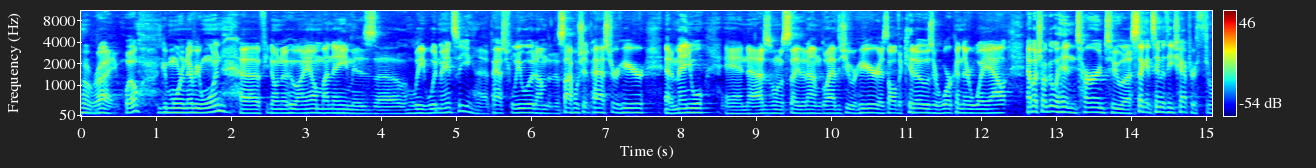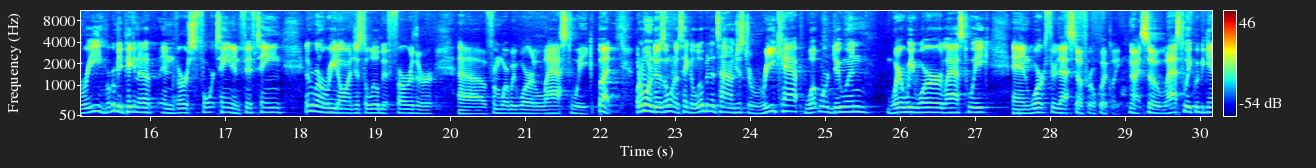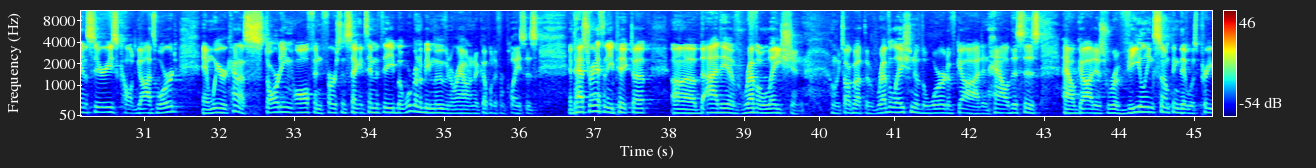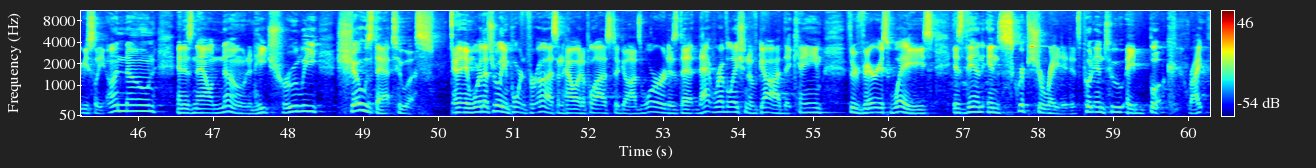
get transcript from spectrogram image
All right. Well, good morning, everyone. Uh, if you don't know who I am, my name is uh, Lee Woodmancy, uh, Pastor Lee Wood. I'm the discipleship pastor here at Immanuel, and uh, I just want to say that I'm glad that you are here as all the kiddos are working their way out. How about y'all go ahead and turn to uh, 2 Timothy chapter 3? We're going to be picking up in verse 14 and 15, and we're going to read on just a little bit further uh, from where we were last week. But what I want to do is I want to take a little bit of time just to recap what we're doing where we were last week and work through that stuff real quickly. All right, so last week we began a series called God's Word, and we were kind of starting off in 1st and 2nd Timothy, but we're going to be moving around in a couple different places. And Pastor Anthony picked up uh, the idea of revelation. When we talk about the revelation of the Word of God and how this is how God is revealing something that was previously unknown and is now known, and He truly shows that to us. And, and, where that's really important for us and how it applies to God's word is that that revelation of God that came through various ways is then inscripturated. It's put into a book, right?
